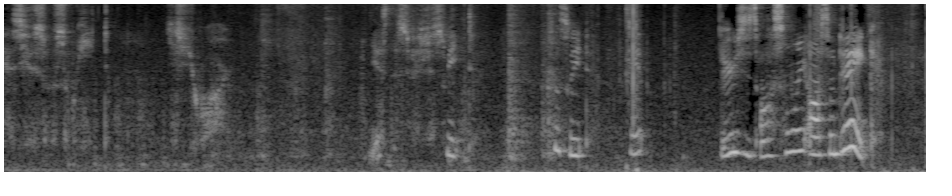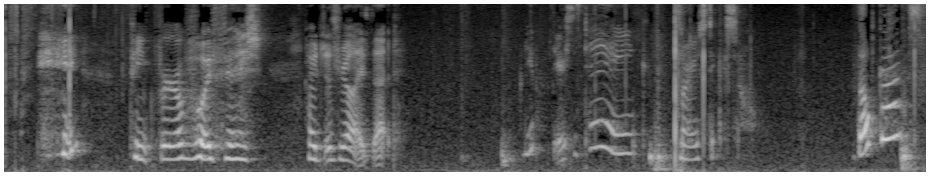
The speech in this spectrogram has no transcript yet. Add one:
yes, you're so sweet. Yes, you are. Yes, this fish is sweet. So sweet. Yep. There's his awesomely awesome tank. Pink for a oh boy fish. I just realized that. There's his tank. Mario stick of snow. Well, guys.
